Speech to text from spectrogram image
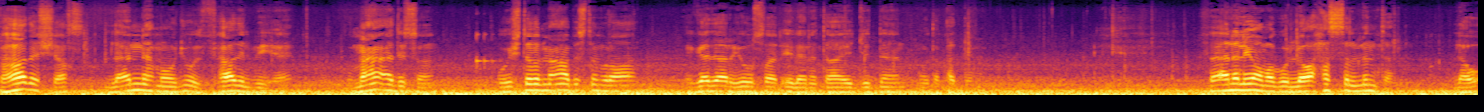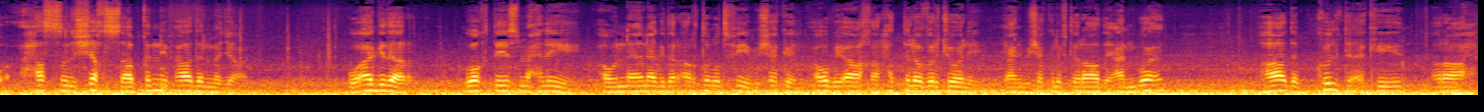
فهذا الشخص لأنه موجود في هذه البيئة ومع أديسون ويشتغل معاه باستمرار قدر يوصل إلى نتائج جدا متقدمة. فأنا اليوم أقول لو أحصل منتر لو أحصل شخص سابقني في هذا المجال وأقدر وقتي يسمح لي أو أن أنا أقدر أرتبط فيه بشكل أو بآخر حتى لو فيرتشوالي يعني بشكل افتراضي عن بعد هذا بكل تأكيد راح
